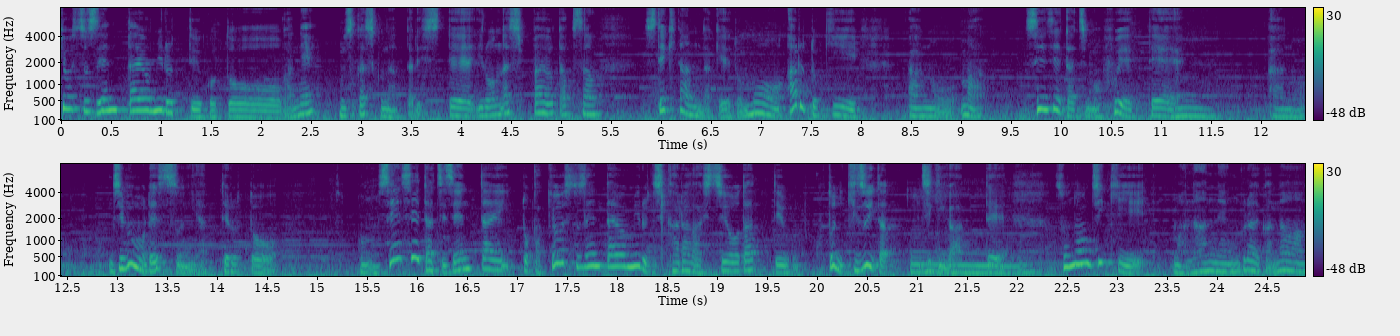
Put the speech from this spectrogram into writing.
教室全体を見るっていうことがね難しくなったりしていろんな失敗をたくさんしてきたんだけれどもある時あの、まあ、先生たちも増えて、うん。あの自分もレッスンやってるとこの先生たち全体とか教室全体を見る力が必要だっていうことに気づいた時期があってうん。その時期、まあ、何年ぐらいかな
